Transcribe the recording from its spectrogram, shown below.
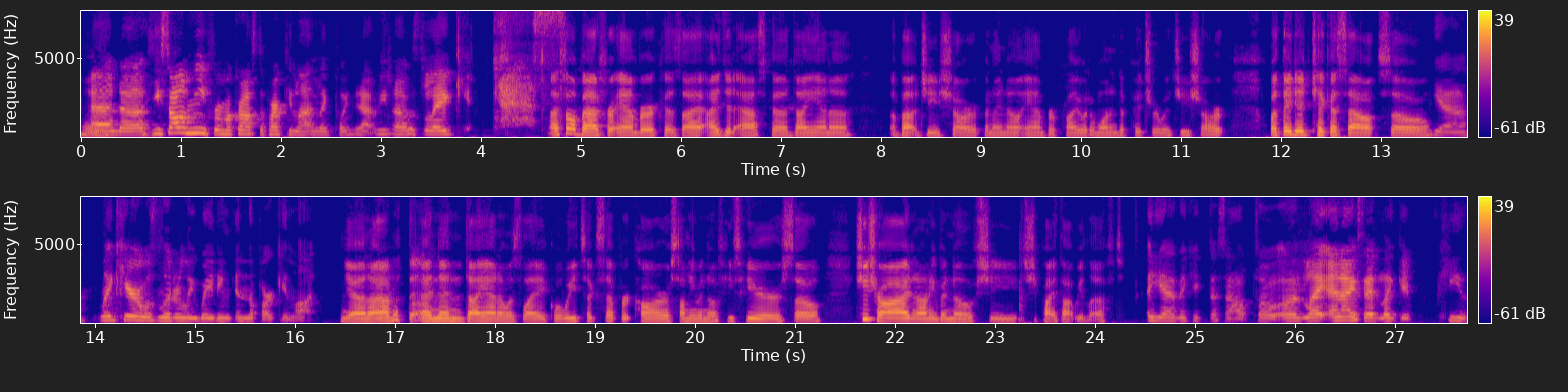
Yeah. And uh he saw me from across the parking lot and like pointed at me and I was like, Yes. I felt bad for Amber because I I did ask uh, Diana about G Sharp, and I know Amber probably would have wanted a picture with G Sharp, but they did kick us out. So Yeah. Like Kira was literally waiting in the parking lot. yeah, and I don't. Th- Um, and then Diana was like, "Well, we took separate cars. So I don't even know if he's here." So she tried, and I don't even know if she she probably thought we left. Yeah, they kicked us out. So uh, like, and I said like if he's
